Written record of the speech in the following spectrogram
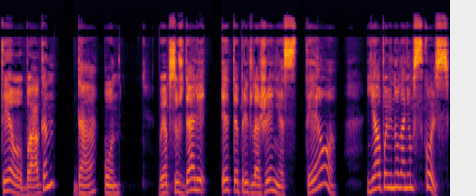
Тео Баган?» «Да, он. Вы обсуждали это предложение с Тео?» «Я упомянул о нем вскользь.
